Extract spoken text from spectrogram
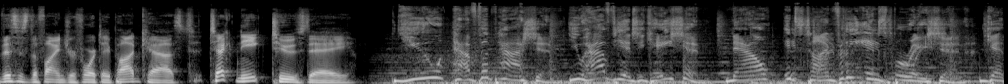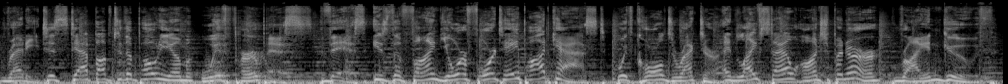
This is the Find Your Forte podcast, Technique Tuesday. You have the passion. You have the education. Now it's time for the inspiration. Get ready to step up to the podium with purpose. This is the Find Your Forte podcast with choral director and lifestyle entrepreneur Ryan Guth.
